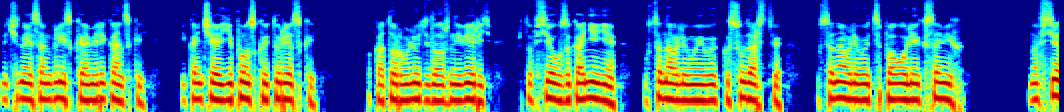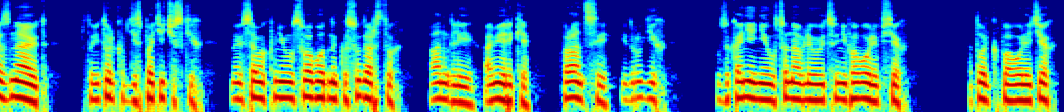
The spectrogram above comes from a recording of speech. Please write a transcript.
начиная с английской американской и кончая японской и турецкой, по которым люди должны верить, что все узаконения, устанавливаемые в их государстве, устанавливаются по воле их самих. Но все знают, что не только в деспотических, но и в самых в свободных государствах Англии, Америки, Франции и других Узаконения устанавливаются не по воле всех, а только по воле тех,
